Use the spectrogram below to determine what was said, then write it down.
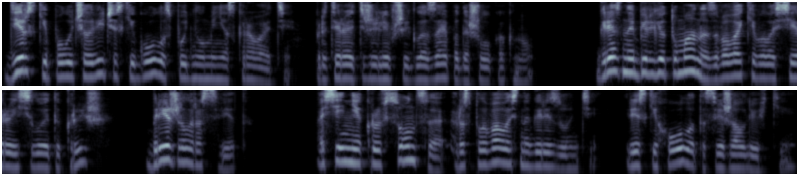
Дерзкий получеловеческий голос поднял меня с кровати. Протирая тяжелевшие глаза, я подошел к окну. Грязное белье тумана заволакивало серые силуэты крыш, брежил рассвет. Осенняя кровь солнца расплывалась на горизонте. Резкий холод освежал легкие.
